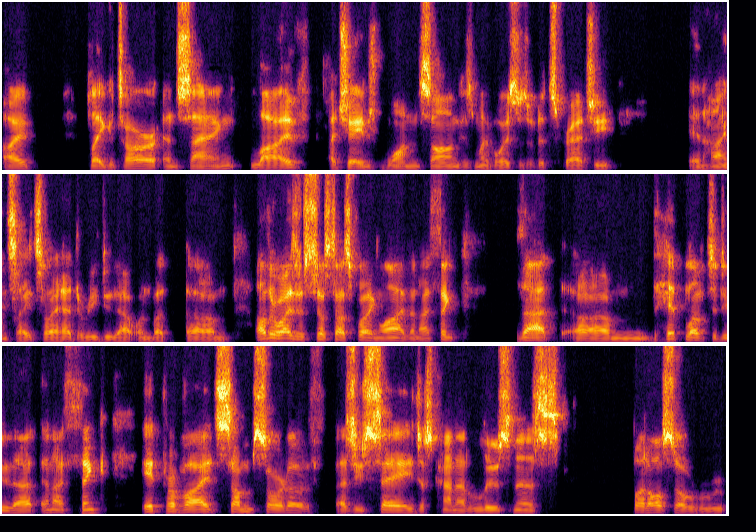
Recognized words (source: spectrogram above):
I played guitar and sang live. I changed one song because my voice was a bit scratchy in hindsight, so I had to redo that one. But um, otherwise, it's just us playing live, and I think that um, Hip love to do that, and I think it provides some sort of, as you say, just kind of looseness, but also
